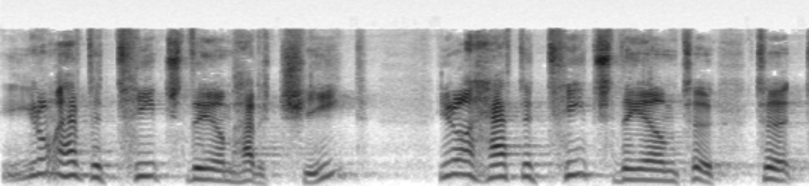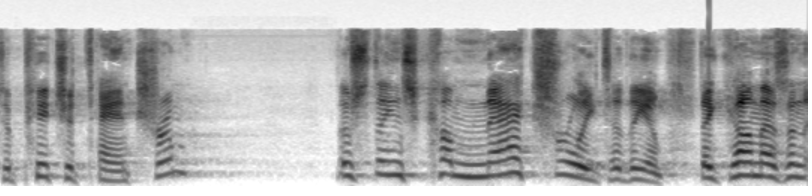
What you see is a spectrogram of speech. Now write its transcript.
You don't have to teach them how to cheat. You don't have to teach them to, to, to pitch a tantrum. Those things come naturally to them. They come as an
